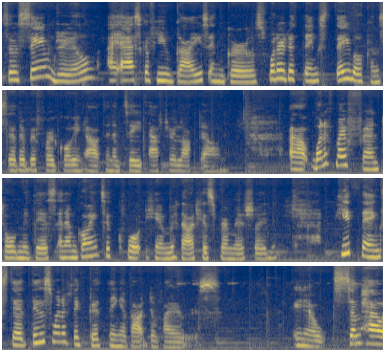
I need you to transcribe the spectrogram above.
So, same drill. I ask a few guys and girls what are the things they will consider before going out on a date after lockdown. Uh, one of my friend told me this, and I'm going to quote him without his permission. He thinks that this is one of the good thing about the virus. You know, somehow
